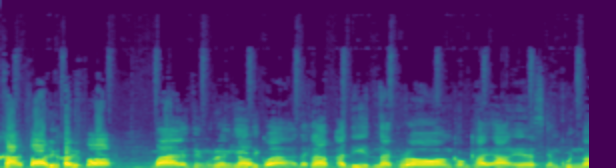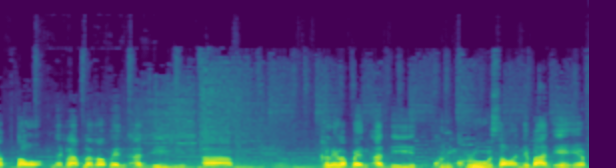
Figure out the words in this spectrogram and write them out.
มาต่อดีกว่าพี่ปอ มากันถึงเรื่องคนี้รับดีกว่านะครับ อดีตนักร้องของค่าย RS อย่างคุณน็อตโตะนะครับ แล้วก็เป็นอดีตอ่าเขาเรียกว่าเป็นอดีตคุณครูสอนในบ้าน AF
